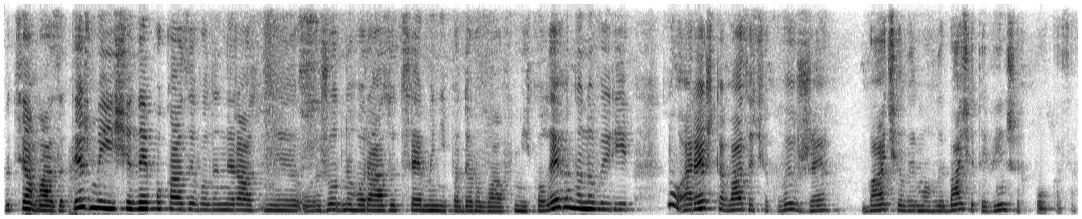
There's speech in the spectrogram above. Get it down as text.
Оця ваза теж ми її ще не показували ні разу, ні, жодного разу. Це мені подарував мій колега на Новий рік. Ну, а решта вазочок ви вже бачили, могли бачити в інших показах.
